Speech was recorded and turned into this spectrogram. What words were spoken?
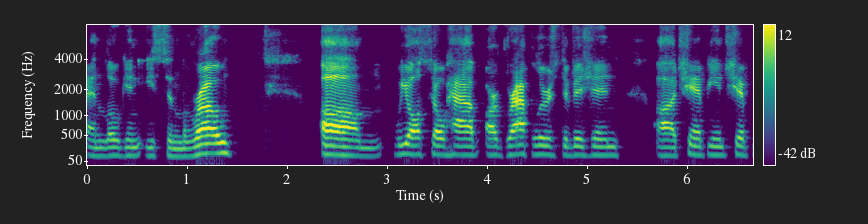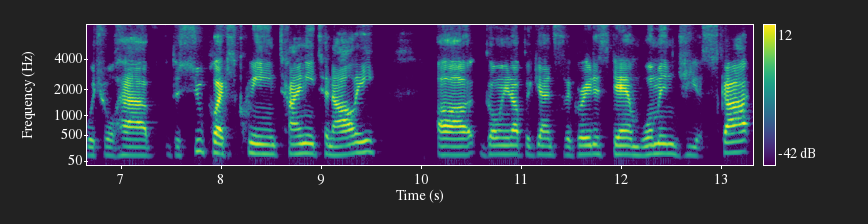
and Logan Easton LaRoux. Um, we also have our grapplers division uh, championship, which will have the suplex queen Tiny Tenali uh, going up against the greatest damn woman Gia Scott.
